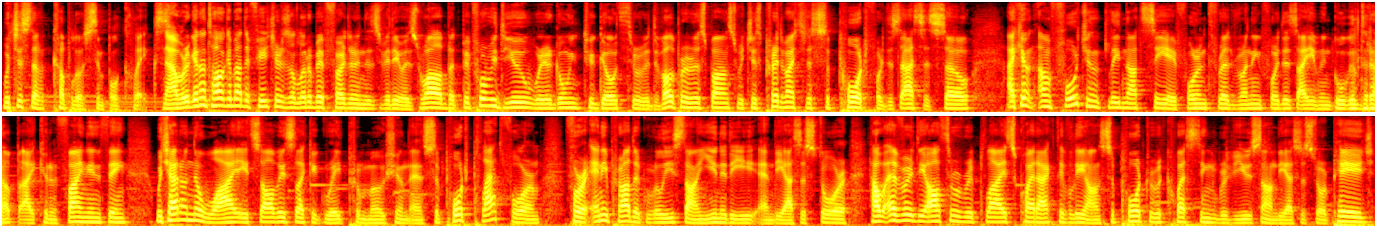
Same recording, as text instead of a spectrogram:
with just a couple of simple clicks. Now we're gonna talk about the features a little bit further in this video as well, but before we do, we're going to go through developer response, which is pretty much the support for this asset. So I can unfortunately not see a forum thread running for this. I even googled it up, I couldn't find anything, which I don't know why. It's always like a great promotion and support platform for any product released on Unity and the asset store. However, the author replies quite actively on support requesting reviews on the asset store page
